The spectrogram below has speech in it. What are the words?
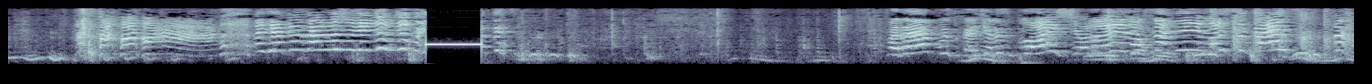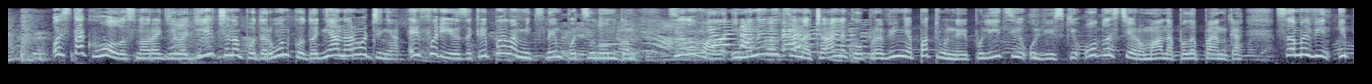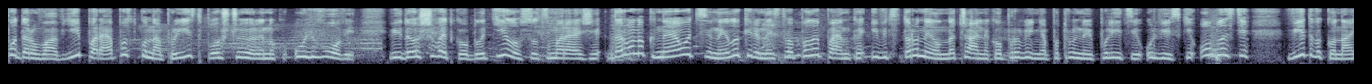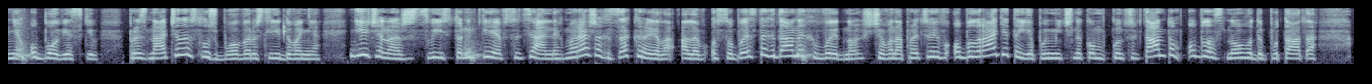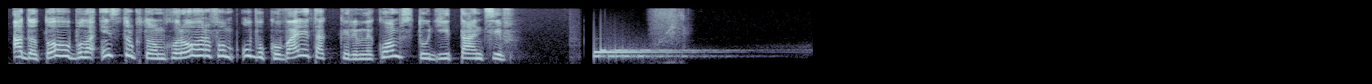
А я казала, що я люблю Перепуска через площу, ринок, на мій мерседес. Ось так голосно раділа дівчина подарунку до дня народження. Ейфорію закріпила міцним поцілунком. Цілувала іменинниця начальника управління патрульної поліції у Львівській області Романа Пилипенка. Саме він і подарував їй перепустку на проїзд площею ринок у Львові. Відео швидко облетіло соцмережі. Дарунок не оцінило керівництво Пилипенка і відсторонило начальника управління патрульної поліції у Львівській області від виконання обов'язків. Призначили службове розслідування. Дівчина ж свої сторінки в соціальних мережах закрила, але в особистих даних видно, що вона працює в облраді та є помічником-консультантом обласного депутата. А до того була інструктором-хореографом у Буковелі та керівником студії танців.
